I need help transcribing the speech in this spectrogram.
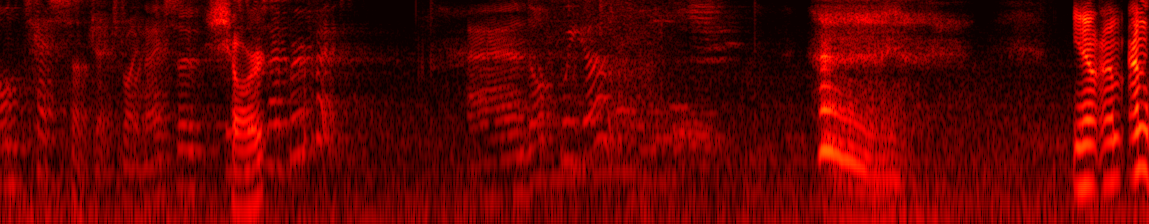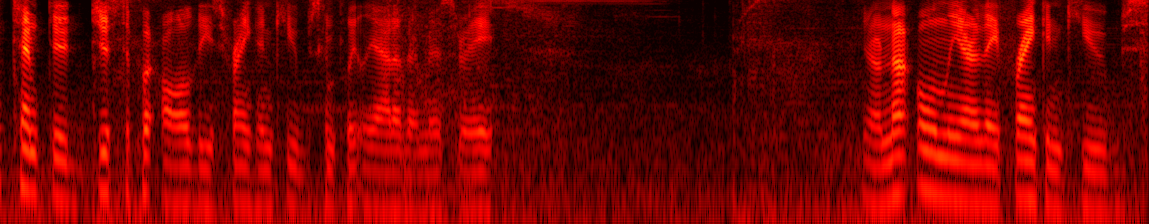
on test subjects right now, so Short? this perfect. And off we go. You know, I'm, I'm tempted just to put all these Franken cubes completely out of their misery. You know, not only are they Franken cubes,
